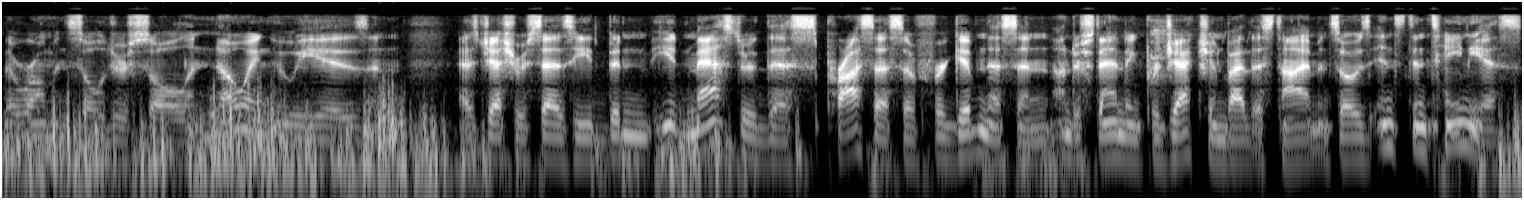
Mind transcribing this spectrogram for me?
the Roman soldier's soul and knowing who he is. And as Jeshua says he'd been he had mastered this process of forgiveness and understanding projection by this time. And so it was instantaneous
